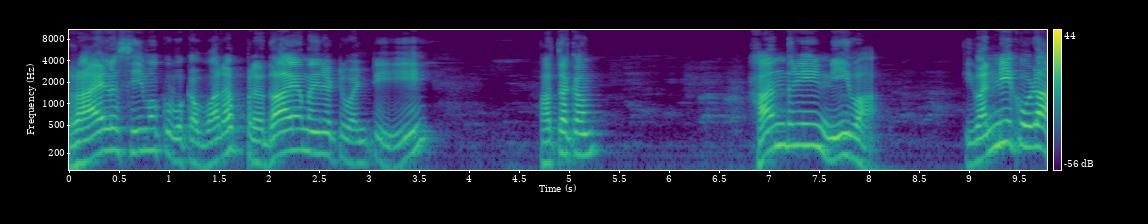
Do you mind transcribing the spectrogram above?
రాయలసీమకు ఒక వరప్రదాయమైనటువంటి పథకం. హంద్రీ నీవా. ఇవన్నీ కూడా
